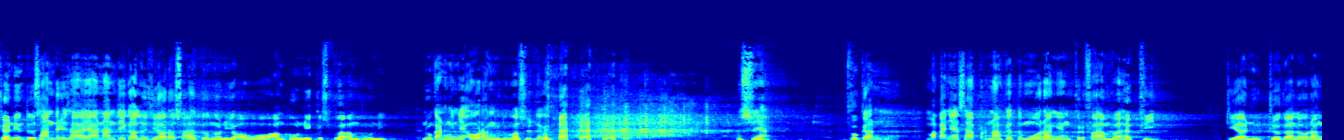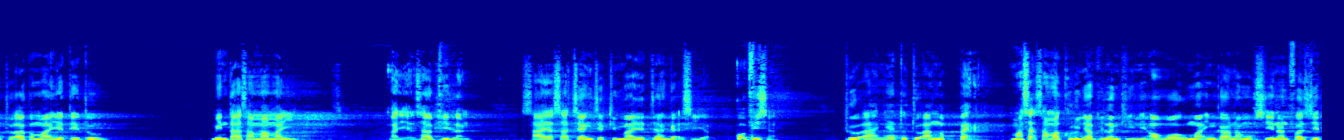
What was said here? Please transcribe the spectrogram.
Dan itu santri saya nanti kalau ziarah saya tuh ya Allah ampuni Gus ampuni. Ini kan ngenyek orang itu maksudnya. Maksudnya bukan makanya saya pernah ketemu orang yang berfaham Wahabi. Dia nuduh kalau orang doa ke mayit itu minta sama mayit. Mayit saya bilang, saya saja yang jadi mayitnya nggak siap. Kok bisa? Doanya itu doa ngeper. Masa sama gurunya bilang gini, Allahumma ingkana muhsinan fazid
